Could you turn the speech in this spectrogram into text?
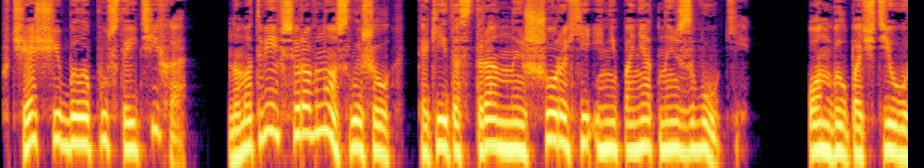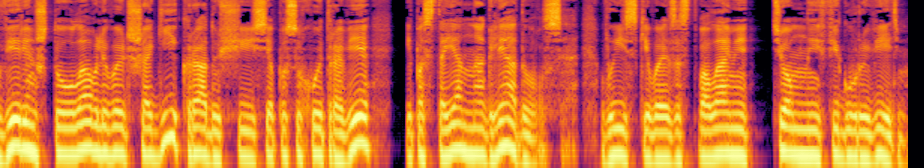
В чаще было пусто и тихо, но Матвей все равно слышал какие-то странные шорохи и непонятные звуки. Он был почти уверен, что улавливает шаги, крадущиеся по сухой траве, и постоянно оглядывался, выискивая за стволами темные фигуры ведьм,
